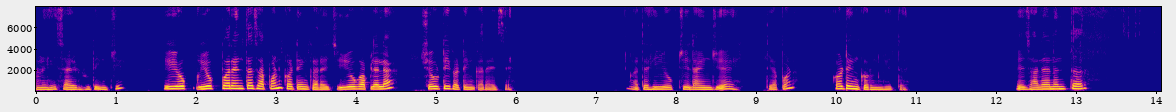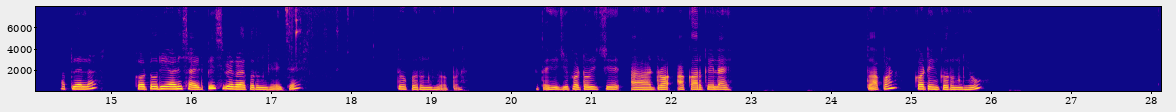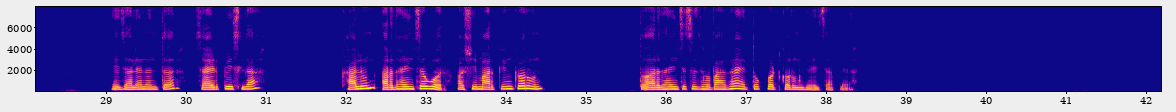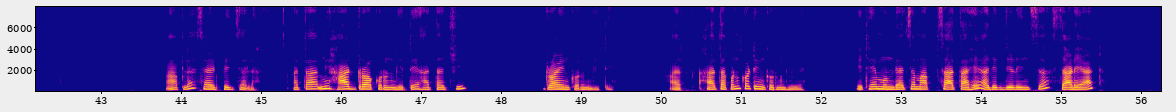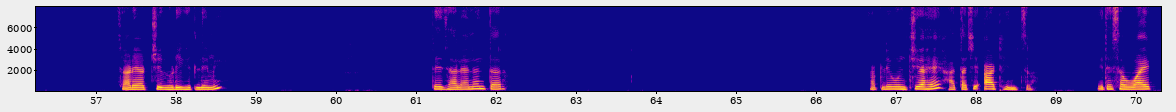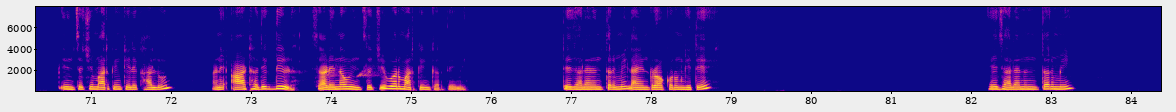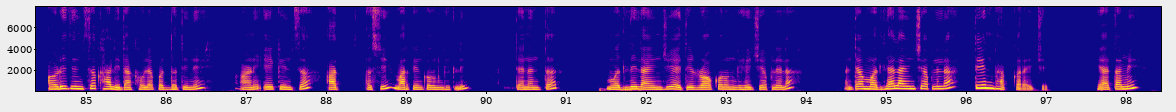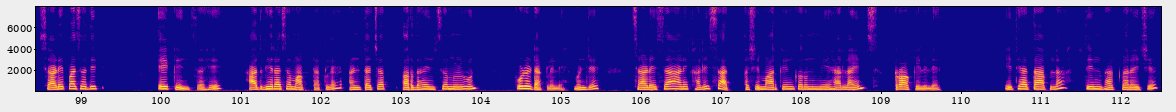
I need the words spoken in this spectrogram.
आणि ही साईड फिटिंगची ही योग योगपर्यंतच आपण कटिंग करायची. योग आपल्याला शेवटी कटिंग करायचं आहे आता ही योगची लाईन जी आहे ती आपण कटिंग करून घेतो आहे हे झाल्यानंतर आपल्याला कटोरी आणि साईड पीस वेगळा करून घ्यायचा आहे तो करून घेऊ आपण. आता ही जी कटोरीची ड्रॉ आकार केला आहे तो आपण कटिंग करून घेऊ. हे झाल्यानंतर साईड पीसला खालून अर्धा इंच वर अशी मार्किंग करून तो अर्धा इंचचा जो भाग आहे तो कट करून घ्यायचा आपल्याला. हा आपला साईड पीस झाला. आता मी हात ड्रॉ करून घेते हाताची ड्रॉइंग करून घेते. हात हात आपण कटिंग करून घेऊया. इथे मुंड्याचं माप सात आहे. अधिक दीड इंच साडेआठ. साडेआठची घडी घेतली मी. ते झाल्यानंतर आपली उंची आहे हाताची आठ इंच. इथे सव्वा एक इंचची मार्किंग केले खालून आणि आठ अधिक दीड साडेनऊ इंचची वर मार्किंग करते मी. ते झाल्यानंतर मी लाईन ड्रॉ करून घेते. हे झाल्यानंतर मी अडीच इंच खाली दाखवल्या पद्धतीने आणि एक इंच आत अशी मार्किंग करून घेतली. त्यानंतर मधली लाईन जी आहे ती ड्रॉ करून घ्यायची आपल्याला आणि त्या मधल्या लाईनचे आपल्याला तीन भाग करायचे हे आता मी साडेपाच अधिक एक इंच हे हातघेराचं माप टाकलं आहे आणि त्याच्यात अर्धा इंच मिळून पुढे टाकलेले म्हणजे साडेसहा आणि खाली सात अशी मार्किंग करून मी ह्या लाईन्स ड्रॉ केलेल्या आहेत. इथे आता आपला तीन भाग करायचे आहेत.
